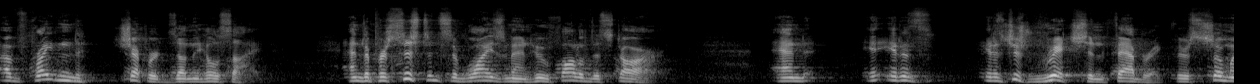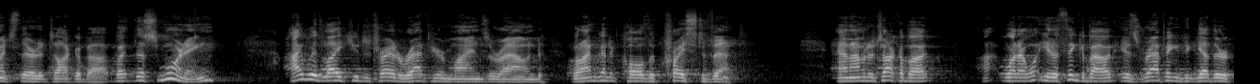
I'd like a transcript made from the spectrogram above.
of frightened shepherds on the hillside and the persistence of wise men who followed the star. And it, it, is, it is just rich in fabric. There's so much there to talk about. But this morning, I would like you to try to wrap your minds around what I'm going to call the Christ event. And I'm going to talk about uh, what I want you to think about is wrapping together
